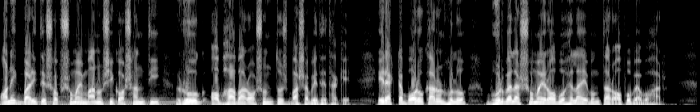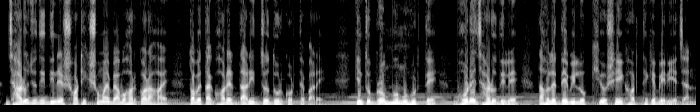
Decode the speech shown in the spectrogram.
অনেক বাড়িতে সবসময় মানসিক অশান্তি, রোগ, অভাব আর অসন্তোষ বাসা বেঁধে থাকে। এর একটা বড় কারণ হল ভোরবেলার সময়ের অবহেলা এবং তার অপব্যবহার। ঝাড়ু যদি দিনের সঠিক সময় ব্যবহার করা হয়, তবে তা ঘরের দারিদ্র্য দূর করতে পারে। কিন্তু ব্রহ্ম মুহূর্তে ভোরে ঝাড়ু দিলে, তাহলে দেবী লক্ষ্মীও সেই ঘর থেকে বেরিয়ে যান।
